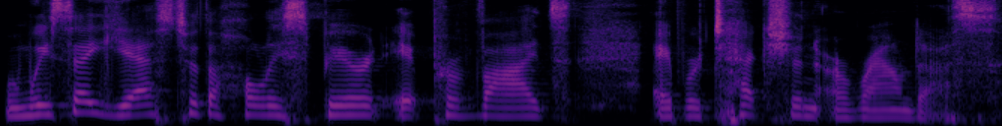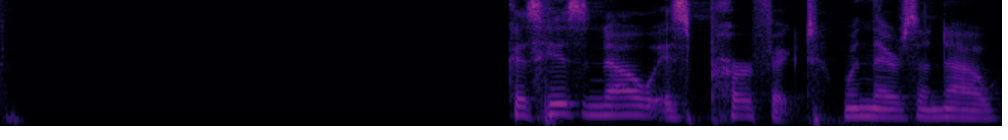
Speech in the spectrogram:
When we say yes to the Holy Spirit, it provides a protection around us. Because his no is perfect when there's a no.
